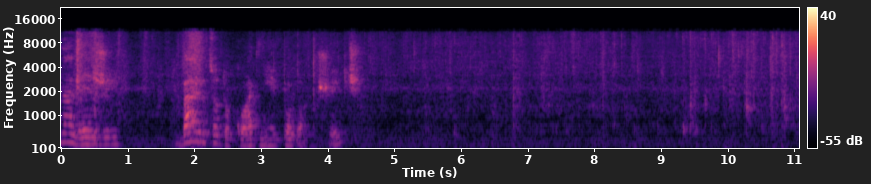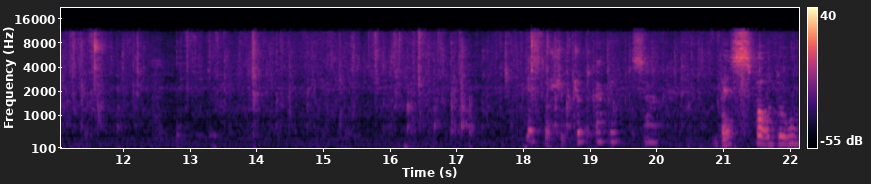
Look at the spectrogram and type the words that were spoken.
należy bardzo dokładnie połączyć. Jest to szybciutka pizza, bez spodu.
